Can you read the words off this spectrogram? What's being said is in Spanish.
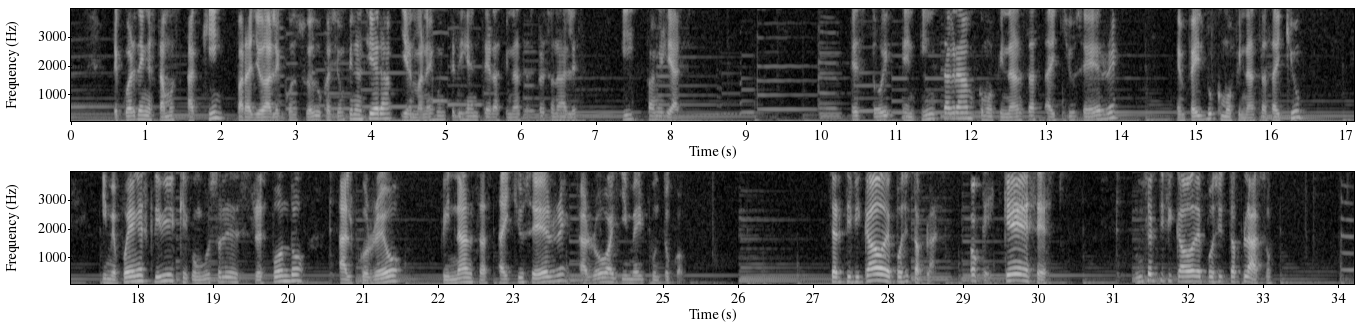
Recuerden, estamos aquí para ayudarle con su educación financiera y el manejo inteligente de las finanzas personales y familiares. Estoy en Instagram como Finanzas IQCR, en Facebook como Finanzas IQ y me pueden escribir que con gusto les respondo al correo finanzasiqcr.gmail.com Certificado de depósito a plazo. Ok, ¿qué es esto? Un certificado de depósito a plazo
